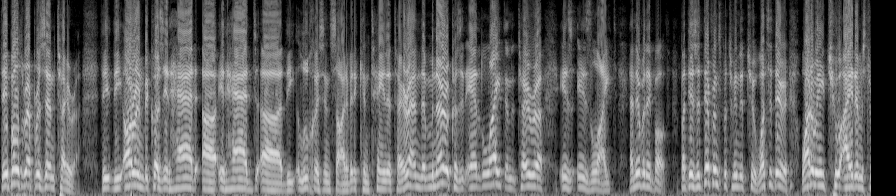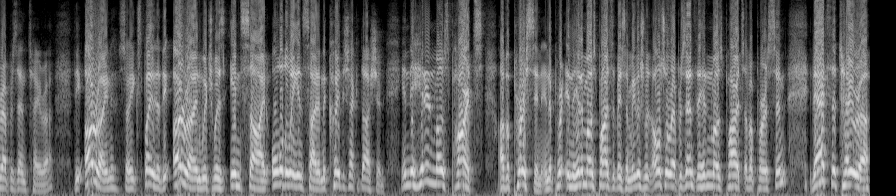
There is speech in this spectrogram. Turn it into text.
They both represent Torah. The the Orain because it had uh, it had uh, the Luchos inside of it, it contained the Torah, and the Menorah because it added light, and the Torah is is light, and there were they both. But there's a difference between the two. What's the difference? Why do we need two items to represent Torah? The Orain, so he explains that the Orain, which was inside, all the way inside, in the Kodesh Hakadoshim, in the hiddenmost parts of a person, in, a per, in the hiddenmost parts of the Beis Hamikdash, was also also represents the hiddenmost parts of a person. That's the Torah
